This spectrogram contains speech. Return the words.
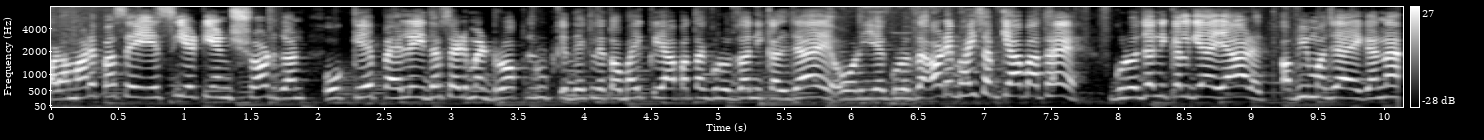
और हमारे पास है A C AT and shotgun okay पहले इधर साइड में ड्रॉप लूट के देख लेता हूँ। भाई क्या पता ग्रोजा निकल जाए और ये ग्रोजा अरे भाई सब क्या बात है? ग्रोजा निकल गया यार अभी मज़ा आएगा ना?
